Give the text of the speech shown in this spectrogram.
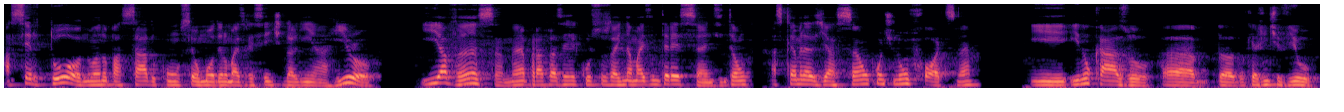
acertou no ano passado com o seu modelo mais recente da linha Hero e avança né, para trazer recursos ainda mais interessantes. Então, as câmeras de ação continuam fortes. Né? E, e no caso uh, do, do, que a gente viu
